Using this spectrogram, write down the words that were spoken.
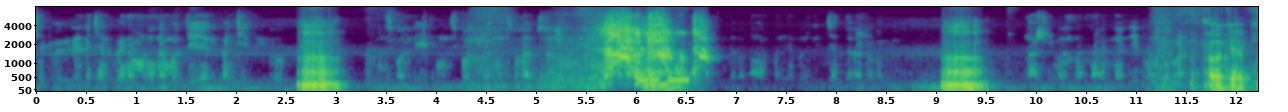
సర్టిఫికేట్ అంటే చనిపోయినామని నమోదు చేయాలి పంచాయతీలో. మున్సిపాలిటీ అయితే మున్సిపల్ ఆఫీస్లో. తర్వాత పదిహేను రోజులు ఇచ్చేస్తారట మరి. ఓకే ఓకే.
